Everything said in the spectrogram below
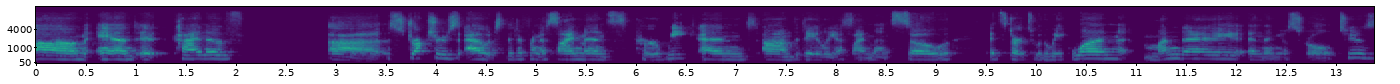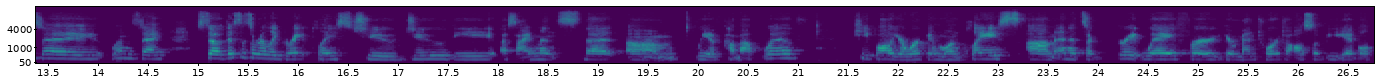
Um, and it kind of uh, structures out the different assignments per week and um, the daily assignments. So it starts with week one, Monday, and then you'll scroll Tuesday, Wednesday. So this is a really great place to do the assignments that um, we have come up with. Keep all your work in one place. Um, and it's a great way for your mentor to also be able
